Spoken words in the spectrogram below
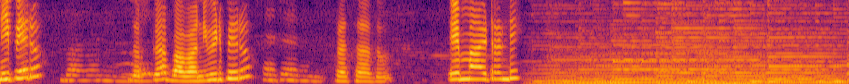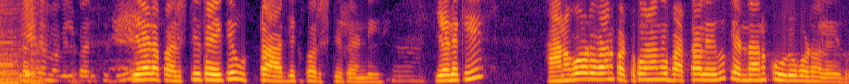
నీ పేరు? దుర్గా భవాని. వీడి పేరు? ప్రసాద్. ఏం మాటండి వీళ్ళ పరిస్థితి? ఈడ పరిస్థితి అయితే ఉట్ట ఆర్థిక పరిస్థితి అండి. వీళ్ళకి అనకూడదు కానీ కట్టుకోవడానికి బట్ట లేదు తినడానికి కూడు కూడా లేదు.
